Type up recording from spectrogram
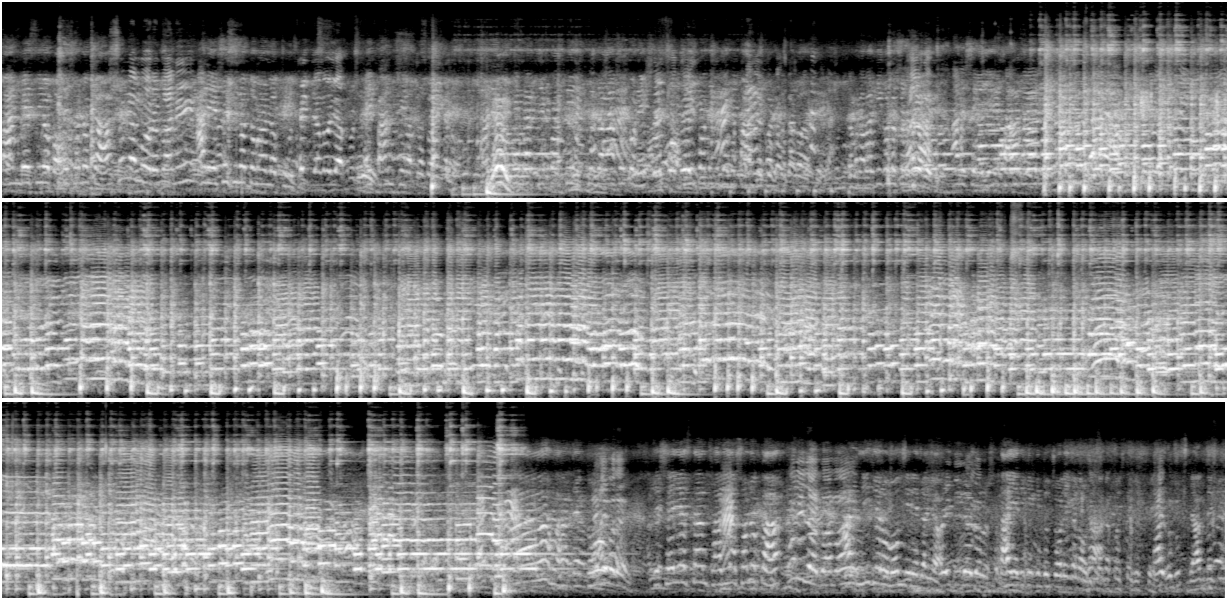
পান বেশি ও গবেষণকা শুনো মোর বাণী আর এসেছিল তোমার লক্ষ্মী এই গেল আর বসে। এই পান চলে গেল। মানে তোমরা যে পথ দিয়ে স্কুল যাওয়া আসা করে সেই পথে কিন্তু পান বেফার আছে। তখন আবার কি করল শোনো না? আরে সে দেখো যে সেই স্থান ছাড়িয়া সনকা আর নিজেরও মন্দিরে যাইয়া। তাই এদিকে কিন্তু চলে গেল যাক দেখি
